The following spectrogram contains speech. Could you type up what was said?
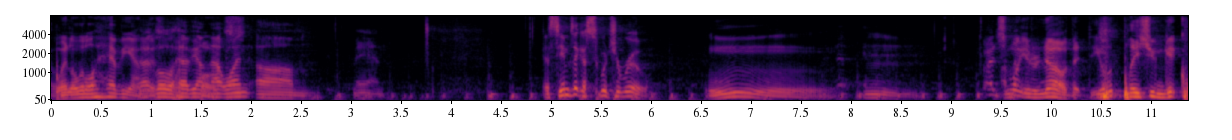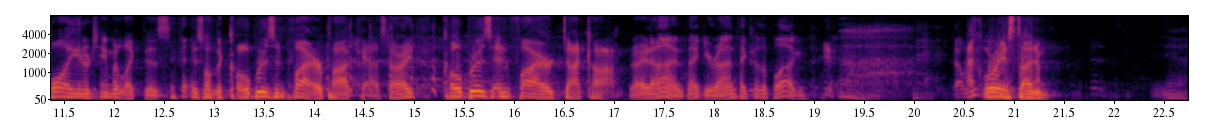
Went a little heavy on A this. little one, heavy on that one. Um, man. It seems like a switcheroo. I just want you to know that the only place you can get quality entertainment like this is on the Cobras and Fire podcast. All right, cobrasandfire.com. Right on. Thank you, Ron. Thanks for the plug. That was Gloria Steinem. Yeah,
